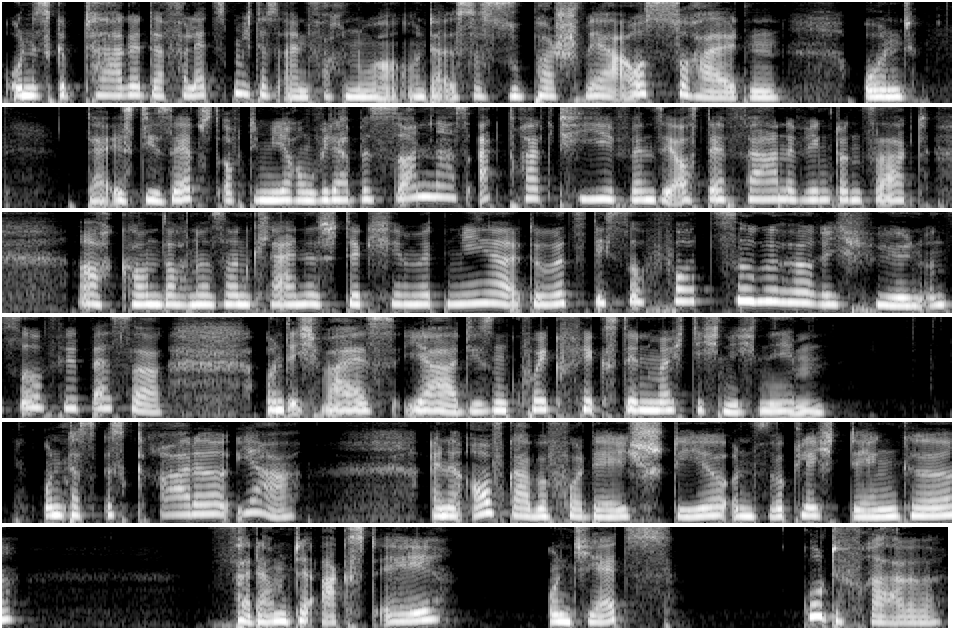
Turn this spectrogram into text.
Und es gibt Tage, da verletzt mich das einfach nur und da ist es super schwer auszuhalten. Und da ist die Selbstoptimierung wieder besonders attraktiv, wenn sie aus der Ferne winkt und sagt, ach komm doch nur so ein kleines Stückchen mit mir, du wirst dich sofort zugehörig fühlen und so viel besser. Und ich weiß, ja, diesen Quick Fix, den möchte ich nicht nehmen. Und das ist gerade, ja, eine Aufgabe, vor der ich stehe und wirklich denke, verdammte Axt, ey, und jetzt? Gute Frage.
